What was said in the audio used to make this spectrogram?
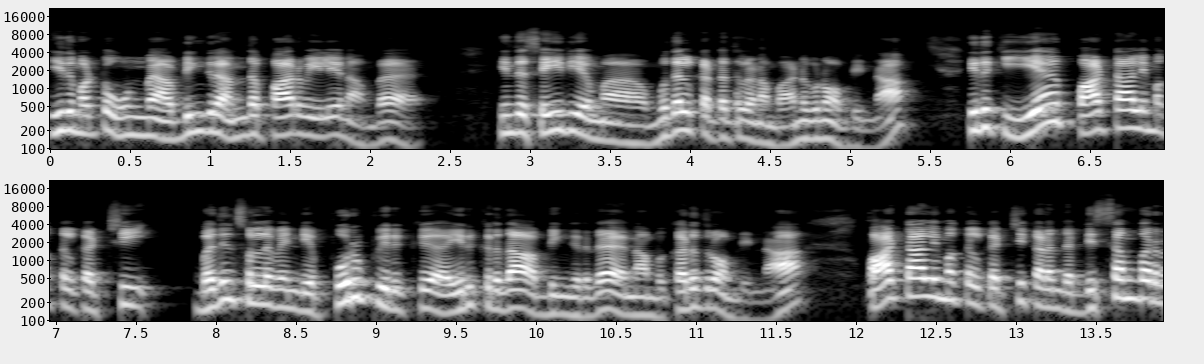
இது மட்டும் உண்மை அப்படிங்கிற அந்த பார்வையிலே நாம் இந்த செய்தியை ம முதல் கட்டத்தில் நம்ம அணுகணும் அப்படின்னா இதுக்கு ஏன் பாட்டாளி மக்கள் கட்சி பதில் சொல்ல வேண்டிய பொறுப்பு இருக்கு இருக்கிறதா அப்படிங்கிறத நாம் கருதுகிறோம் அப்படின்னா பாட்டாளி மக்கள் கட்சி கடந்த டிசம்பர்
